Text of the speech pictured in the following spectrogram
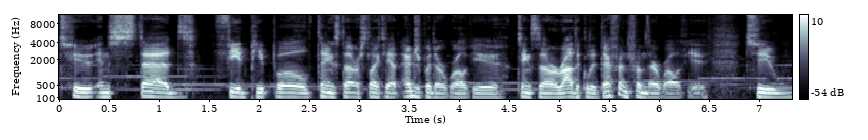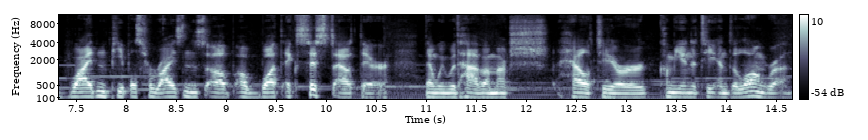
to instead feed people things that are slightly at edge with their worldview, things that are radically different from their worldview, to widen people's horizons of, of what exists out there, then we would have a much healthier community in the long run.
